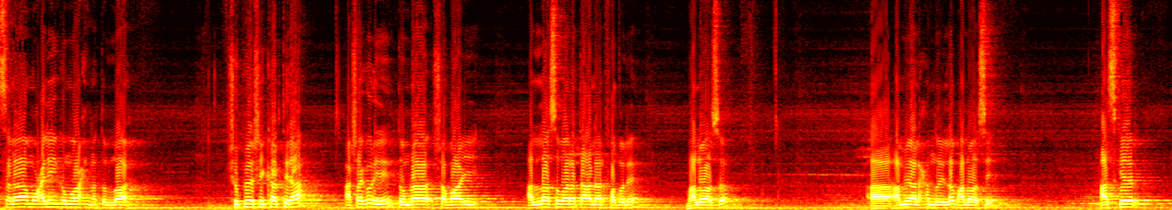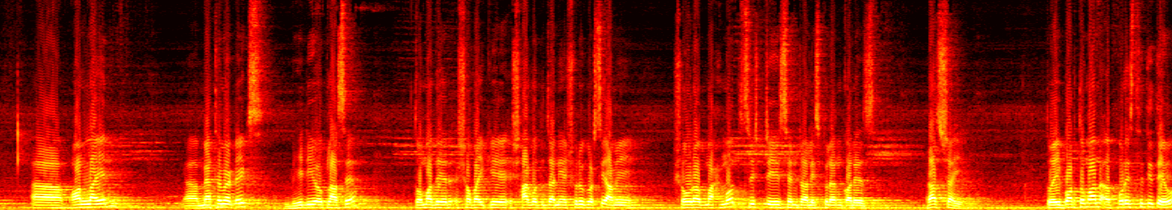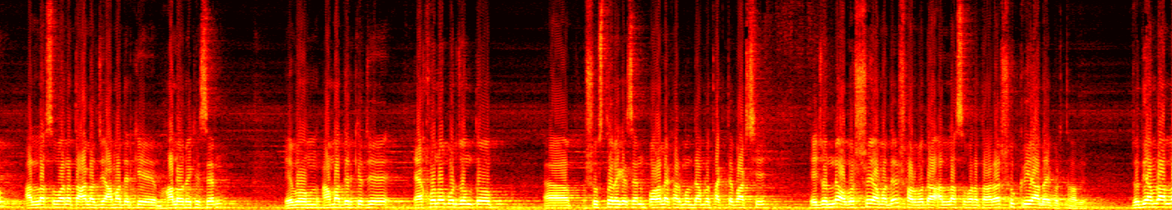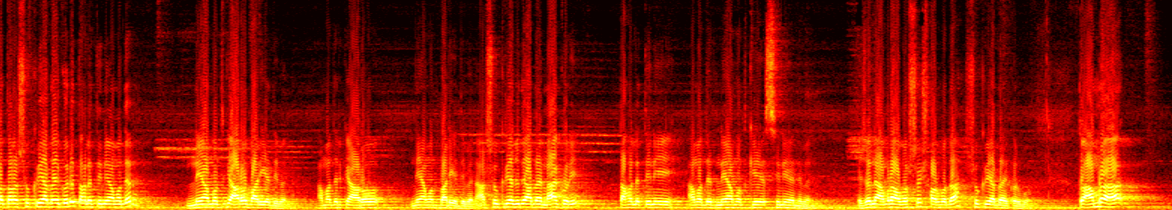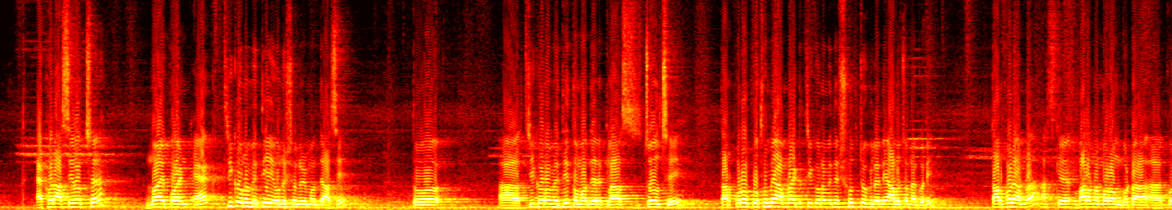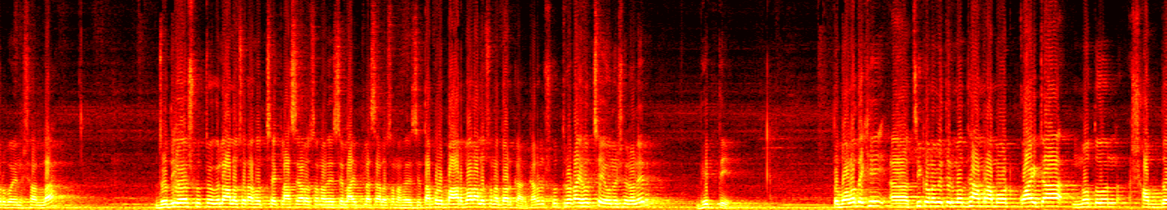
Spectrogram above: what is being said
আসসালামু আলাইকুম রহমতুল্লাহ। সুপ্রিয় শিক্ষার্থীরা, আশা করি তোমরা সবাই আল্লাহ সুবাহ তালার ফদলে ভালো আছো। আমিও আলহামদুলিল্লাহ ভালো আছি। আজকের অনলাইন ম্যাথমেটিক্স ভিডিও ক্লাসে তোমাদের সবাইকে স্বাগত জানিয়ে শুরু করছি। আমি Sourav Mahmud, Srishti central school and college Rajshahi. তো এই বর্তমান পরিস্থিতিতেও আল্লাহ সুবাহ তাআলা যে আমাদেরকে ভালো রেখেছেন এবং আমাদেরকে যে এখনও পর্যন্ত সুস্থ রেখেছেন, পড়ালেখার মধ্যে আমরা থাকতে পারছি, এই জন্য অবশ্যই আমাদের সর্বদা আল্লাহ সুবাহ তাআলা শুক্রিয়া আদায় করতে হবে। যদি আমরা আল্লাহ তালা শুক্রিয়া আদায় করি, তাহলে তিনি আমাদের নেয়ামতকে আরও বাড়িয়ে দেবেন, আমাদেরকে আরও নেয়ামত বাড়িয়ে দেবেন। আর শুক্রিয়া যদি আদায় না করি, তাহলে তিনি আমাদের নেয়ামতকে ছিনিয়ে নেবেন। এজন্য আমরা অবশ্যই সর্বদা শুক্রিয়া আদায় করব। তো আমরা এখন আসি হচ্ছে নয় পয়েন্ট এক ত্রিকোণমিতি এই অনুশীলনের মধ্যে আছে তো ত্রিকোণমিতি তোমাদের ক্লাস চলছে। তারপরেও প্রথমে আমরা একটু ত্রিকোণমিতির সূত্রগুলো নিয়ে আলোচনা করি। তারপরে আমরা আজকে বারো নম্বর অঙ্কটা করব ইনশাল্লাহ যদিও সূত্রগুলো আলোচনা হচ্ছে, ক্লাসে আলোচনা হয়েছে, লাইভ ক্লাসে আলোচনা হয়েছে, তারপর বারবার আলোচনা দরকার। কারণ সূত্রটাই হচ্ছে এই অনুশীলনের ভিত্তি। তো বলো দেখি ত্রিকোণমিতির মধ্যে আমরা মোট কয়টা নতুন শব্দ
